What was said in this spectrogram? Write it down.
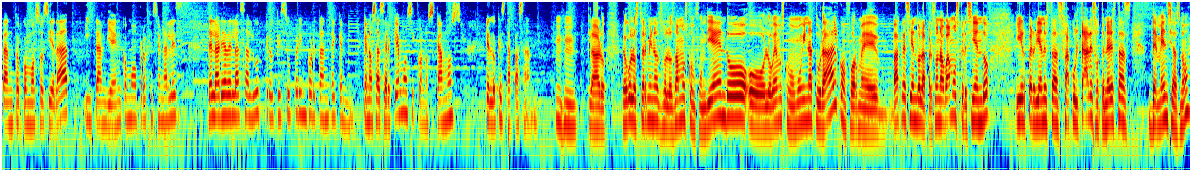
Tanto como sociedad y también como profesionales del área de la salud, creo que es súper importante que, que, nos acerquemos y conozcamos qué es lo que está pasando. claro, luego los términos o los vamos confundiendo o lo vemos como muy natural conforme va creciendo la persona o vamos creciendo ir perdiendo estas facultades o tener estas demencias, ¿no?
